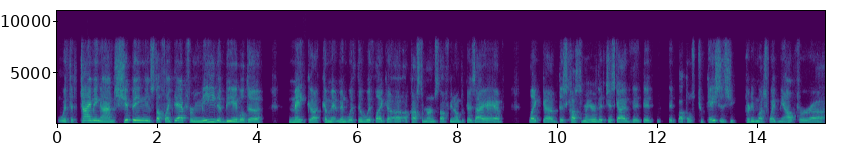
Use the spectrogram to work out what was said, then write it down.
With the timing on shipping and stuff like that, for me to be able to make a commitment with the with like a, a customer and stuff, you know, because I have like uh, this customer here that just got that, that that bought those two cases. She pretty much wiped me out for. uh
